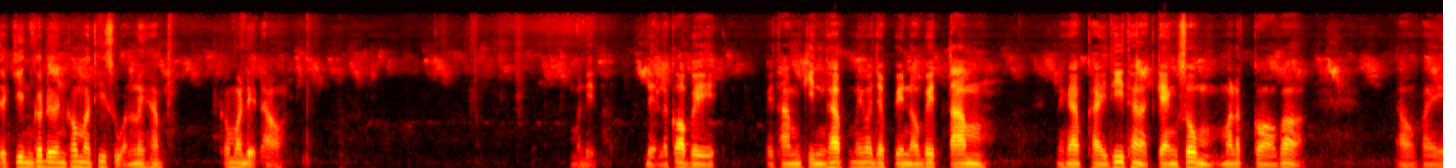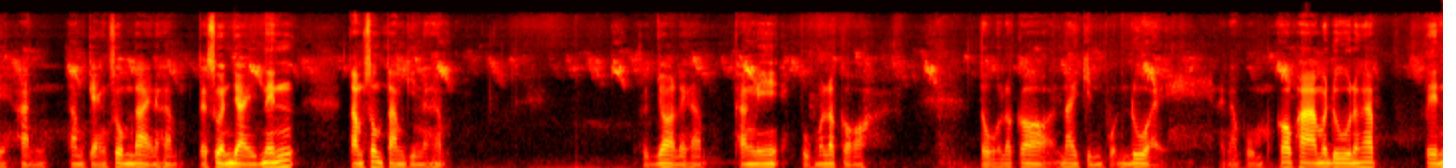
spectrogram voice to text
จะกินก็เดินเข้ามาที่สวนเลยครับ ก็มาเด็ดเอา มาเด็ด เด็ดแล้วก็ไปไปทำกินครับ ไม่ว่าจะเป็นเอาไปตำนะครับ ใครที่ถนัดแกงส้มมะละกอก็ เอาไปหั่นทำแกงส้มได้นะครับ แต่ส่วนใหญ่เน้นตำส้มตำกินนะครับ สุดยอดเลยครับ ครั้งนี้ปลูกมะละกอ โตแล้วก็ได้กินผลด้วยนะครับผมก็พามาดูนะครับเป็น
